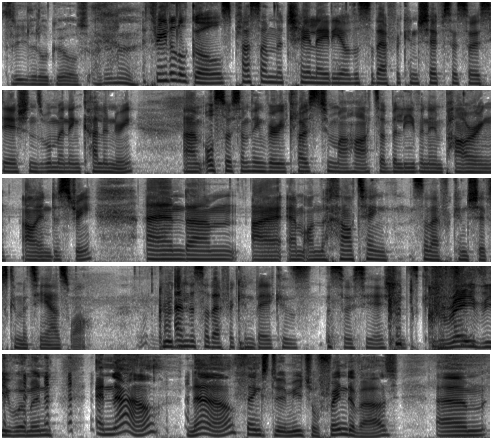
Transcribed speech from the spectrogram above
three little girls. I don't know. Three little girls. Plus, I'm the chair lady of the South African Chefs Association's Women in Culinary. Um, also, something very close to my heart. I believe in empowering our industry. And um, I am on the Gauteng South African Chefs Committee as well. Good. And the South African Bakers Association. Good gravy, woman. and now, now, thanks to a mutual friend of ours, um,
